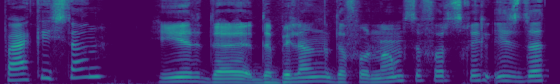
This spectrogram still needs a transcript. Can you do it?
Pakistan? Hier, de, de belang, de voornaamste verschil is dat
